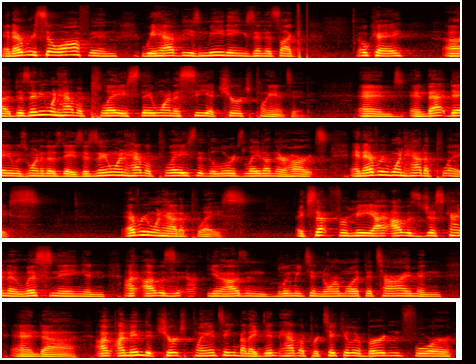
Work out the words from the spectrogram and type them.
And every so often we have these meetings, and it's like, okay, uh, does anyone have a place they want to see a church planted? And and that day was one of those days. Does anyone have a place that the Lord's laid on their hearts? And everyone had a place. Everyone had a place except for me, I, I was just kind of listening, and I, I, was, you know, I was in Bloomington Normal at the time, and and uh, I'm, I'm, into church planting, but I didn't have a particular burden for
